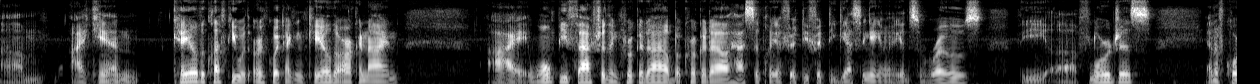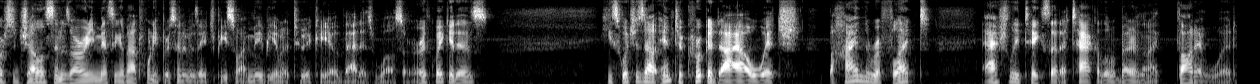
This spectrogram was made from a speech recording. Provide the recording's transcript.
Um, I can KO the Klefki with Earthquake. I can KO the Arcanine. I won't be faster than Krookodile, but Krookodile has to play a 50-50 guessing game against Rose, the uh, Florges. And of course, Jellicent is already missing about 20% of his HP, so I may be able to 2 KO that as well. So Earthquake it is. He switches out into Krookodile, which behind the Reflect actually takes that attack a little better than I thought it would.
